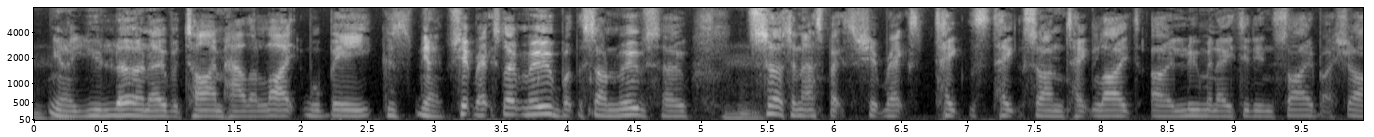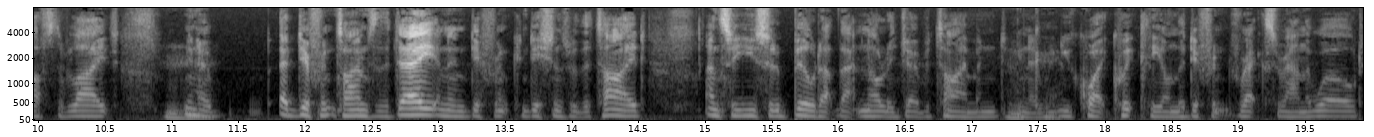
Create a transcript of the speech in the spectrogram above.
Mm-hmm. You know, you learn over time how the light will be because you know shipwrecks don't move, but the sun moves. So mm-hmm. certain aspects of shipwrecks take the take the sun, take light, are illuminated inside by shafts of light. Mm-hmm. You know, at different times of the day and in different conditions with the tide, and so you sort of build up that knowledge over time, and you know you quite quickly on the different wrecks around the world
